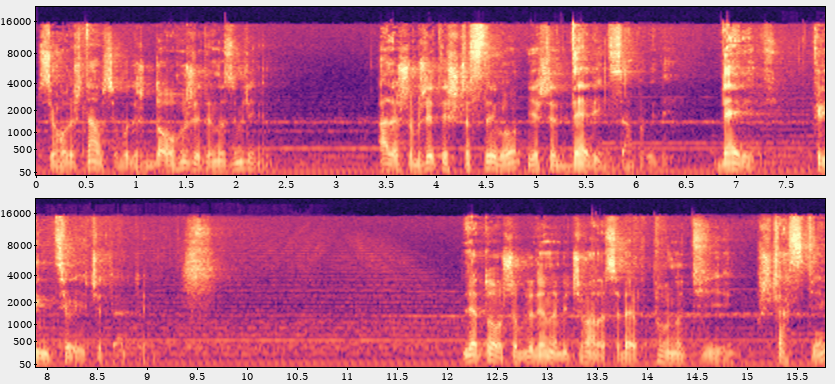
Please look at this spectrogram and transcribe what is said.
Всього лиш навсього будеш довго жити на землі. Але щоб жити щасливо, є ще дев'ять заповідей. Дев'ять, крім цієї четвертої. Для того, щоб людина відчувала себе в повноті, в щасті,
